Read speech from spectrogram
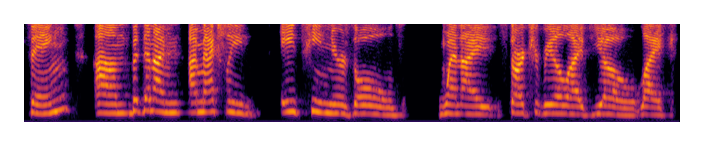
thing. Um, but then I'm I'm actually 18 years old when I start to realize, yo, like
